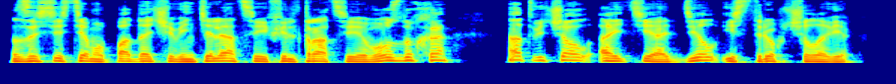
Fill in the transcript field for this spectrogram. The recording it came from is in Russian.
За систему подачи вентиляции и фильтрации воздуха отвечал IT-отдел из трех человек.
